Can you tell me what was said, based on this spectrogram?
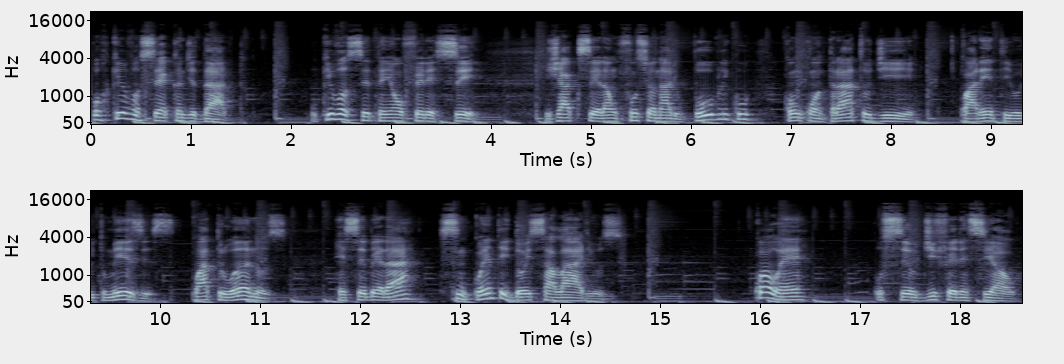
Por que você é candidato? O que você tem a oferecer, já que será um funcionário público com um contrato de 48 meses, 4 anos, receberá 52 salários. Qual é o seu diferencial?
